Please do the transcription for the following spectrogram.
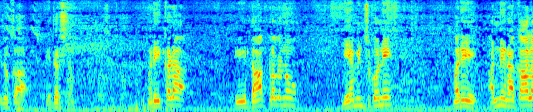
ఇదొక నిదర్శనం. మరి ఇక్కడ ఈ డాక్టర్లను నియమించుకొని మరి అన్ని రకాల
